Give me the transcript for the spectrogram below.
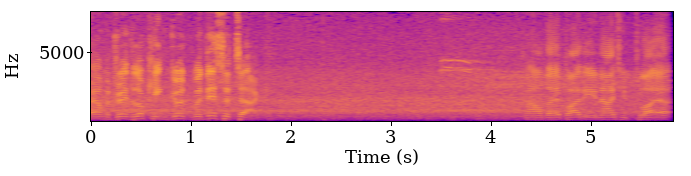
Real Madrid looking good with this attack. Foul there by the United player.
